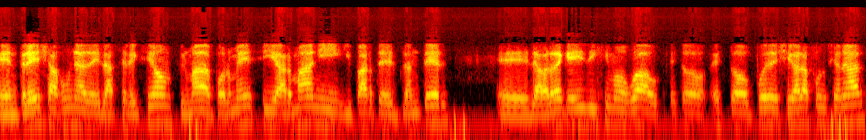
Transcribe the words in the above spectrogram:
entre ellas una de la selección firmada por Messi, Armani y parte del plantel. Eh, la verdad que ahí dijimos, wow, esto, esto puede llegar a funcionar,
